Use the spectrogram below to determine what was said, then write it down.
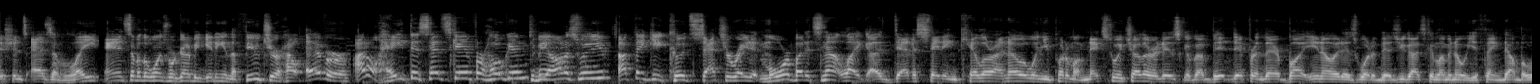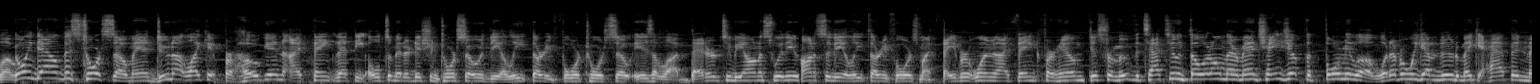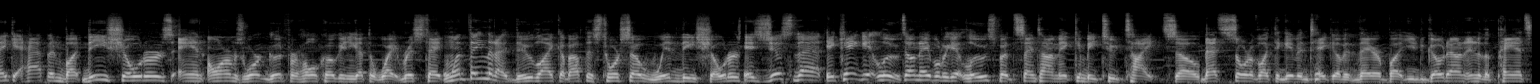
Editions as of late, and some of the ones we're going to be getting in the future. However, I don't hate this head scan for Hogan, to be honest with you. I think it could saturate it more, but it's not, like, a devastating killer. I know when you put them up next to each other, it is a bit different there, but, you know, it is what it is. You guys can let me know what you think down below. Going down this torso, man, do not like it for Hogan. I think that the Ultimate Edition torso or the Elite 34 torso is a lot better, to be honest with you. Honestly, the Elite 34 is my favorite one, I think, for him. Just remove the tattoo and throw it on there, man. Change up the formula. Whatever we got to do to make it happen, make it happen, but these shoulders and arms work good for Hulk Hogan. You got the white wrist tape. One thing that I do like about this torso with these shoulders is just that it can't get loose. It's unable to get loose, but at the same time, it can be too tight. So that's sort of like the give and take of it there, but you go down into the pants.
